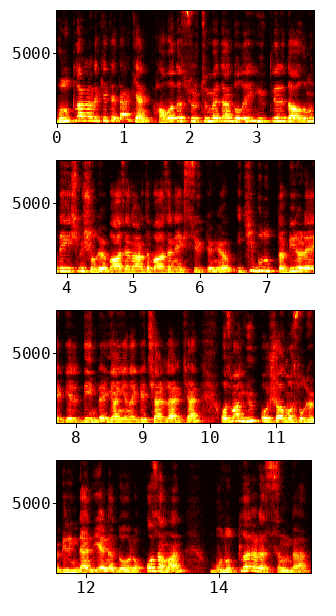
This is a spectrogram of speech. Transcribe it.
bulutlar hareket ederken havada sürtünmeden dolayı yükleri dağılımı değişmiş oluyor. Bazen artı bazen eksi yükleniyor. İki bulut da bir araya geldiğinde yan yana geçerlerken o zaman yük boşalması oluyor birinden diğerine doğru. O zaman bulutlar arasında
